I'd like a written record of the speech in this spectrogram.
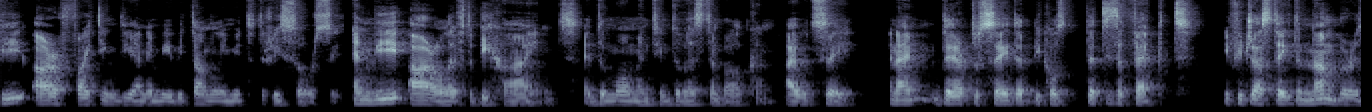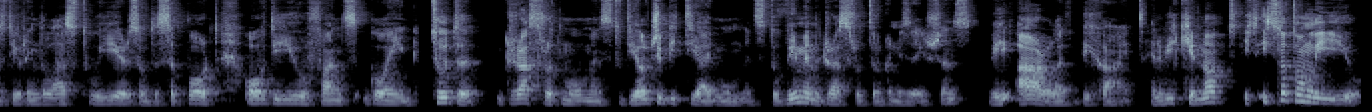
we are fighting the enemy with unlimited resources and we are left behind at the moment in the Western Balkan, I would say. And I'm there to say that because that is a fact. If you just take the numbers during the last two years of the support of the EU funds going to the grassroots movements, to the LGBTI movements, to women grassroots organizations, we are left behind. And we cannot, it's, it's not only EU.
